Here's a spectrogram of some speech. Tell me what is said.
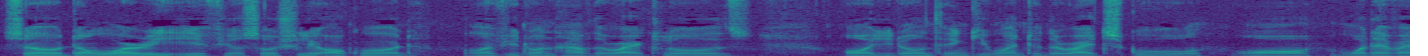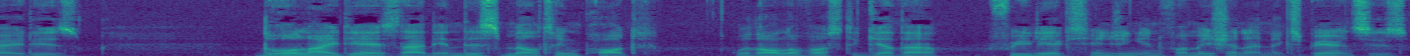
So don't worry if you're socially awkward or if you don't have the right clothes or you don't think you went to the right school or whatever it is. The whole idea is that in this melting pot, with all of us together, freely exchanging information and experiences,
